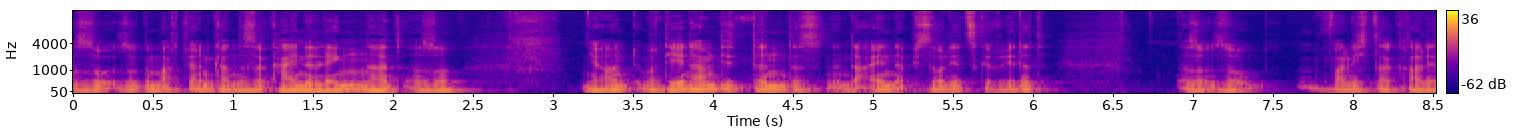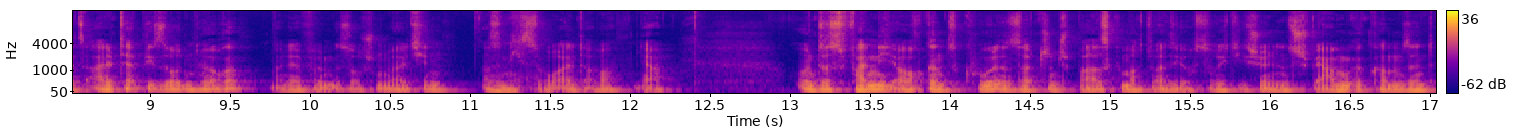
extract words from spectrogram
so, so gemacht werden kann, dass er keine Längen hat. Also, ja, und über den haben die dann das in der einen Episode jetzt geredet. Also, so, weil ich da gerade jetzt alte Episoden höre, weil der Film ist auch schon ein Weilchen, also nicht so alt, aber ja, und das fand ich auch ganz cool. Es hat schon Spaß gemacht, weil sie auch so richtig schön ins Schwärmen gekommen sind.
